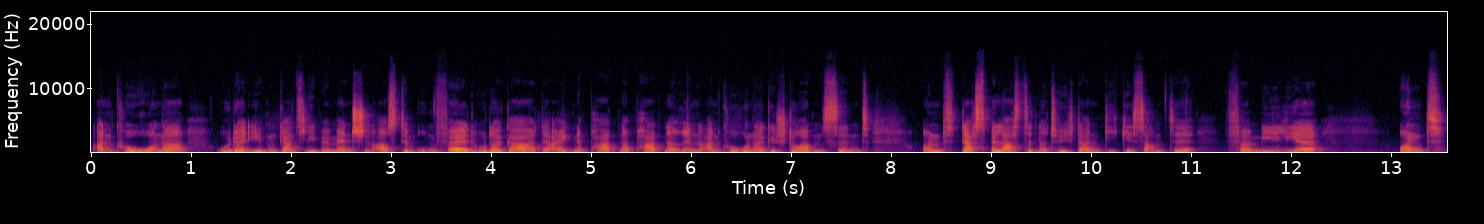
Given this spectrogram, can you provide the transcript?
an Corona oder eben ganz liebe Menschen aus dem Umfeld oder gar der eigene Partner, Partnerin an Corona gestorben sind. Und das belastet natürlich dann die gesamte Familie. Und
